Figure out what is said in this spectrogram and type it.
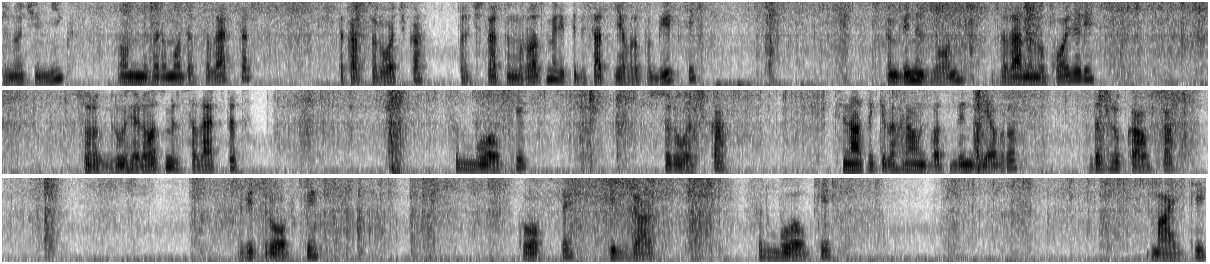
Жіночий мікс Omni Selected. Така сорочка в 34 розмірі, 50 євро по бірці. Комбінезон в зеленому кольорі. 42 розмір, Selected. Футболки. Сорочка. Ціна за кілограм 21 євро. Безрукавка. Вітровки. Кофти, піджак, футболки, майки,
